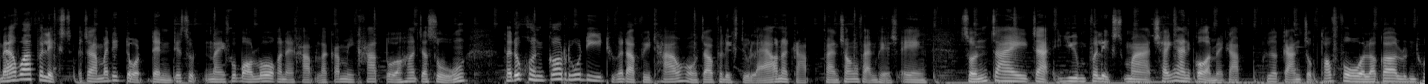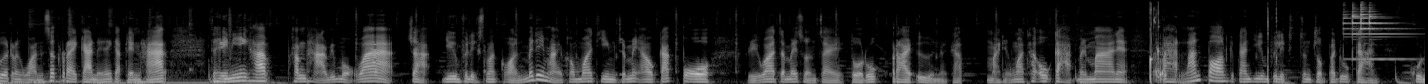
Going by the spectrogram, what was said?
แม้ว่าเฟลิกซ์จะไม่ได้โดดเด่นที่สุดในฟุตบอลโลกนะครับ แล้วก็มีค่าตัวค่อนข้างจะสูง แต่ทุกคนก็รู้ดีถึงระดับฝีเท้าของเจ้าเฟลิกซ์อยู่แล้วนะครับ แฟนช่องแฟนเพจเอง สนใจจะยืมเฟลิกซ์มาใช้งานก่อนไหมครับ เพื่อการจบท็อปโฟแล้วก็ลุ้นถ้วยรางวัลสักรายการหนึ่งให้กับเทนฮากแต่ทีนี้ครับคำถามที่บอกว่าจะยืมเฟลิกซ์มาก่อน ไม่ได้หมายความว่าทีมจะไม่เอากักโป หรือว่าจะไม่สนใจตัวรุกรายอื่นนะครับหมายถึงว่าถ้าโอกาสมันมาเนี่ย8ล้านปอนด์กับการยืมเฟลิกซ์จนจบฤดูกาลคุณ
